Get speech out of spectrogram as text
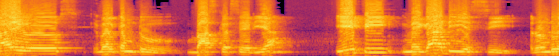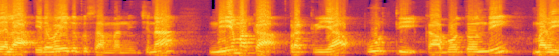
హాయ్ వర్స్ welcome to Bhaskar's area AP mega DSC రెండు వేల ఇరవై ఐదుకు సంబంధించిన నియామక ప్రక్రియ పూర్తి కాబోతోంది. మరి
